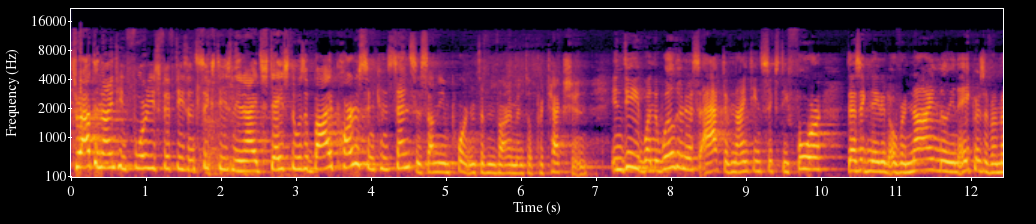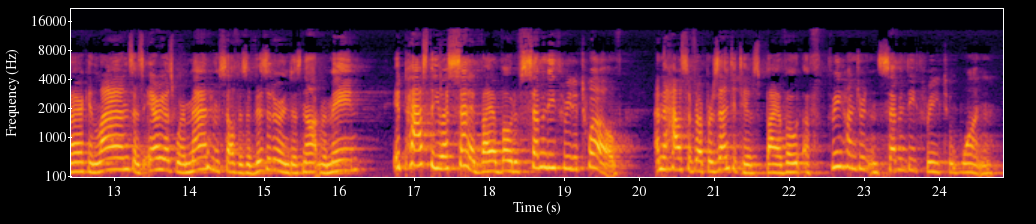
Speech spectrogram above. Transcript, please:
Throughout the 1940s, 50s, and 60s in the United States, there was a bipartisan consensus on the importance of environmental protection. Indeed, when the Wilderness Act of 1964 designated over 9 million acres of American lands as areas where man himself is a visitor and does not remain. It passed the U.S. Senate by a vote of 73 to 12, and the House of Representatives by a vote of 373 to 1.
